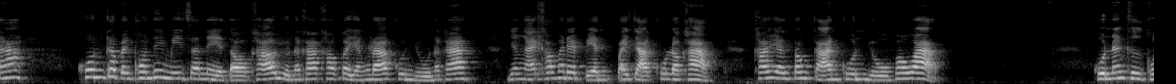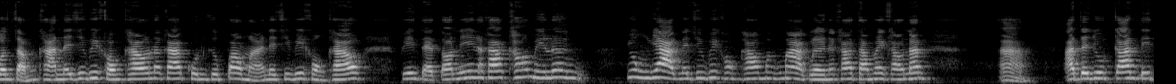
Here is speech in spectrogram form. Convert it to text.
นะคะคุณก็เป็นคนที่มีเสน่ห์ต่อเขาอยู่นะคะ เขาก็ยังรักคุณอยู่นะคะ ยังไงเขาไม่ได้เปลี่ยนไปจากคุณหรอกค่ะ เขายังต้องการคุณอยู่เพราะว่า คุณนั่นคือคนสำคัญในชีวิตของเขานะคะ คุณคือเป้าหมายในชีวิตของเขา เพียงแต่ตอนนี้นะคะเขามีเรื่องยุ่งยากในชีวิตของเขามาก ๆเลยนะคะทำให้เขานั้นอ่าอาจจะหยุดการติด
